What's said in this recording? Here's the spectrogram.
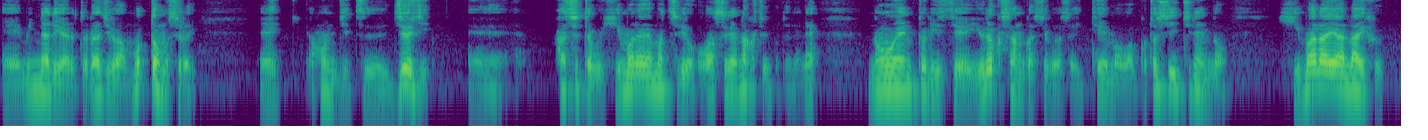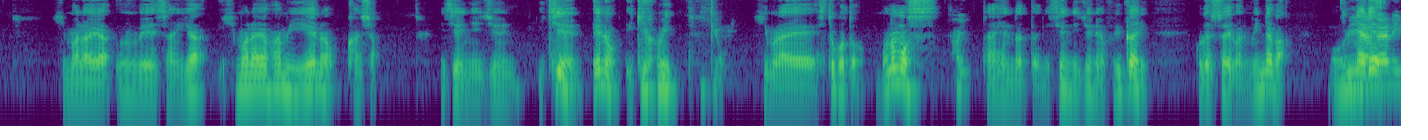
えーみんなでやるとラジオはもっと面白い、えー本日10時、えーハッシュタグヒマラヤ祭りをお忘れなくということでね。ノーエントリー制ゆるく参加してください。テーマは今年1年のヒマラヤライフヒマラヤ運営さんやヒマラヤファミリーへの感謝2021年への意気込み意気込みヒマラヤへ一言物申す、はい大変だった2020年を振り返り今年最後にみんなが、みんなで。盛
